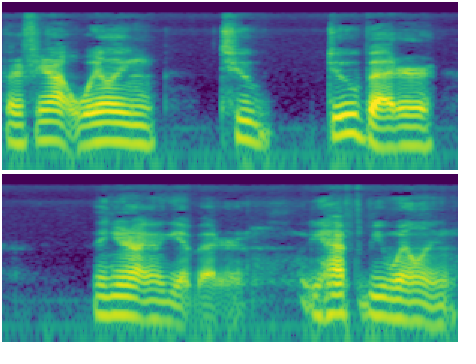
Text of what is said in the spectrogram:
But if you're not willing to do better, then you're not going to get better. You have to be willing.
